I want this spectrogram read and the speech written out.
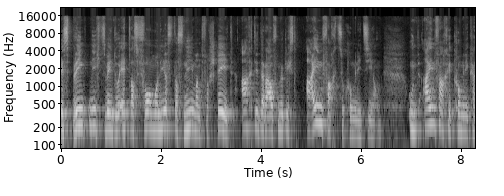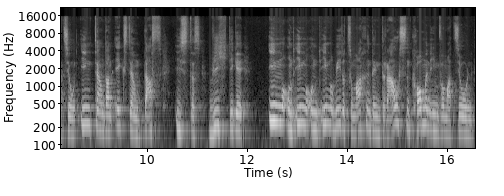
Es bringt nichts, wenn du etwas formulierst, das niemand versteht. Achte darauf, möglichst einfach zu kommunizieren. Und einfache Kommunikation, intern, dann extern, das ist das Wichtige immer und immer und immer wieder zu machen, denn draußen kommen Informationen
